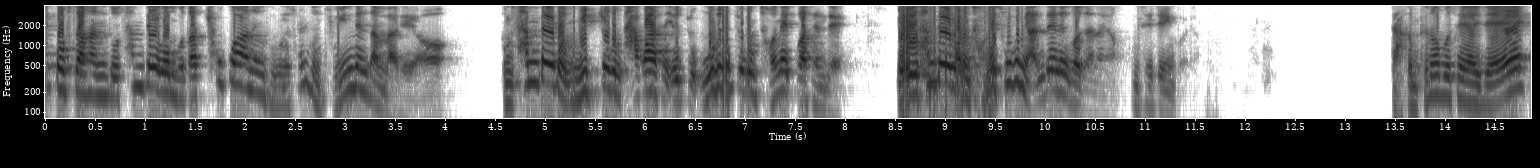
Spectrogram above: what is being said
세법상 한도 300원보다 초과하는 부분은 손금 부인된단 말이에요. 그럼 300원 위쪽은 다과세, 이쪽 오른쪽은 전액과세인데 여기 300원은 전액 송금이 안 되는 거잖아요. 그럼 제재인 거예요. 자, 그럼 들어보세요, 이제.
